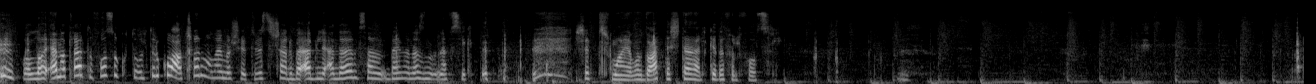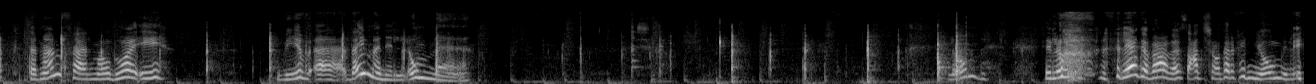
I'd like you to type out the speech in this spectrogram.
والله أنا طلعت فاصل كنت قلت لكم عطشان والله ما شربت لسه شاربة قبل. أنا دايما أزنق نفسي كده. شربتش مية برضه قعدت أشتغل كده في الفاصل. تمام فالموضوع إيه؟ بيبقى دايما الأم. الأم ليه يا جماعة بس؟ محدش معترف إني ام ليه؟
